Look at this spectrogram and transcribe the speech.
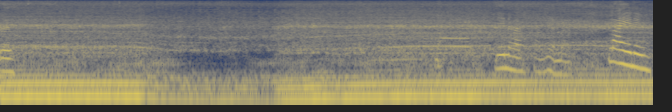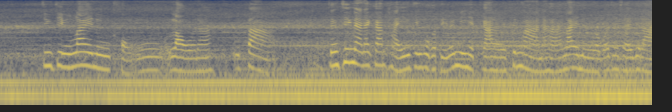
เลยนี่นะคะทางเห็นไหมไร่หนึ่ง จริง ๆ ไร่หนึ่งของเรานะอุตส่าห์จริงๆเนี่ยในการไถจริงๆ ปกติไม่มีเหตุการณ์อะไรขึ้นมานะคะ ไร่หนึ่งเราก็จะใช้เวลา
